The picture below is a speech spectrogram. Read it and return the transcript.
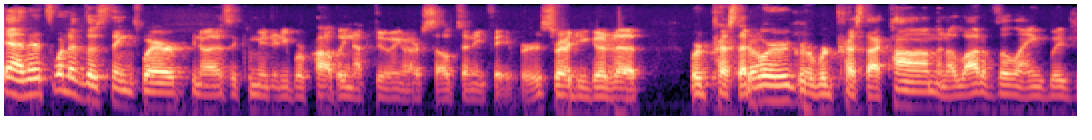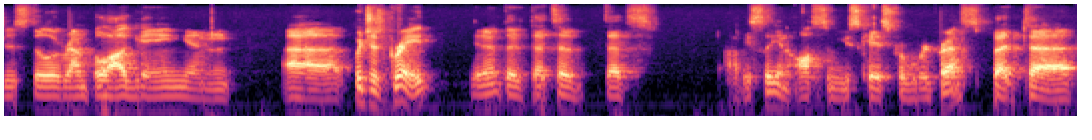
Yeah, and it's one of those things where you know, as a community, we're probably not doing ourselves any favors, right? You go to WordPress.org or WordPress.com, and a lot of the language is still around blogging, and uh, which is great. You know, that's a that's obviously an awesome use case for WordPress, but uh,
